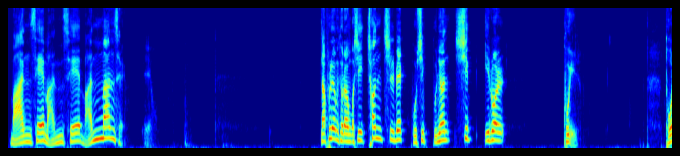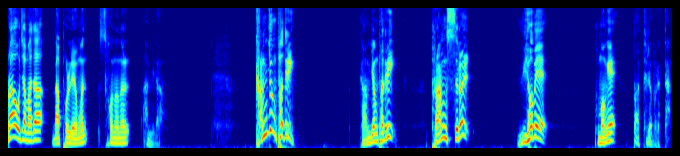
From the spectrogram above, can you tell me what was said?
만세, 만세, 만만세. 예요. 나폴레옹이 돌아온 것이 1799년 11월 9일. 돌아오자마자 나폴레옹은 선언을 합니다. 강경파들이 강경파들이 프랑스를 위협의 구멍에 빠뜨려 버렸다.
